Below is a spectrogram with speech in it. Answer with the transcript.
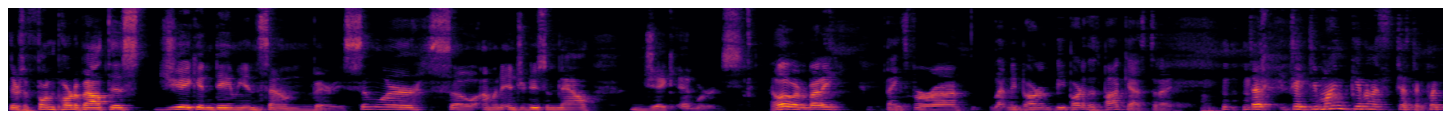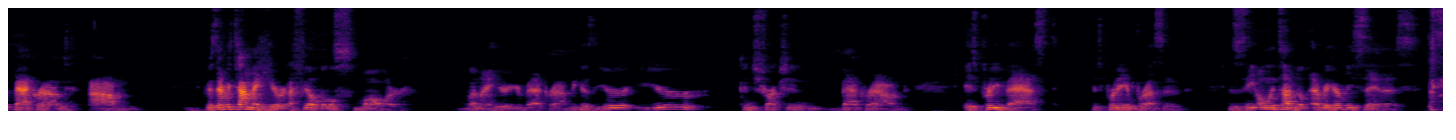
there's a fun part about this. Jake and Damien sound very similar, so I'm going to introduce him now. Jake Edwards. Hello, everybody. Thanks for uh, letting me part of, be part of this podcast today. So, Jake, do you mind giving us just a quick background? Um, because every time I hear it, I feel a little smaller when I hear your background because your your construction background is pretty vast. It's pretty impressive. This is the only time you'll ever hear me say this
